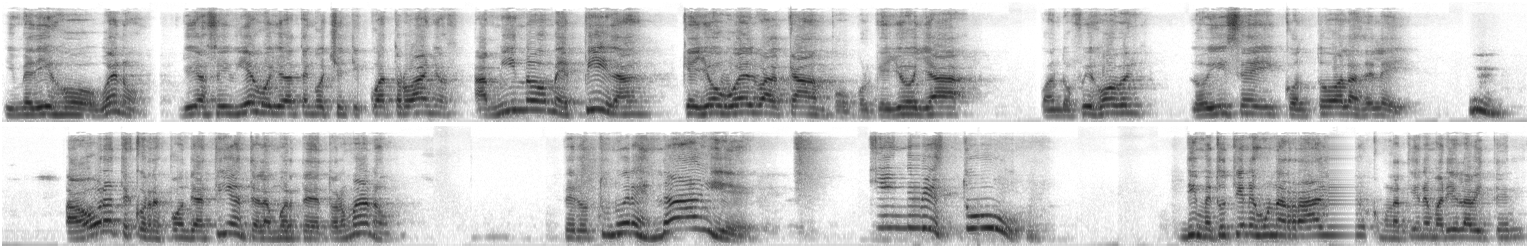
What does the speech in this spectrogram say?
y me dijo, bueno, yo ya soy viejo, yo ya tengo 84 años, a mí no me pidan que yo vuelva al campo, porque yo ya, cuando fui joven, lo hice y con todas las de ley. Mm. Ahora te corresponde a ti ante la muerte de tu hermano, pero tú no eres nadie. ¿Quién eres tú? Dime, ¿tú tienes una radio como la tiene Mariela Viteri?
